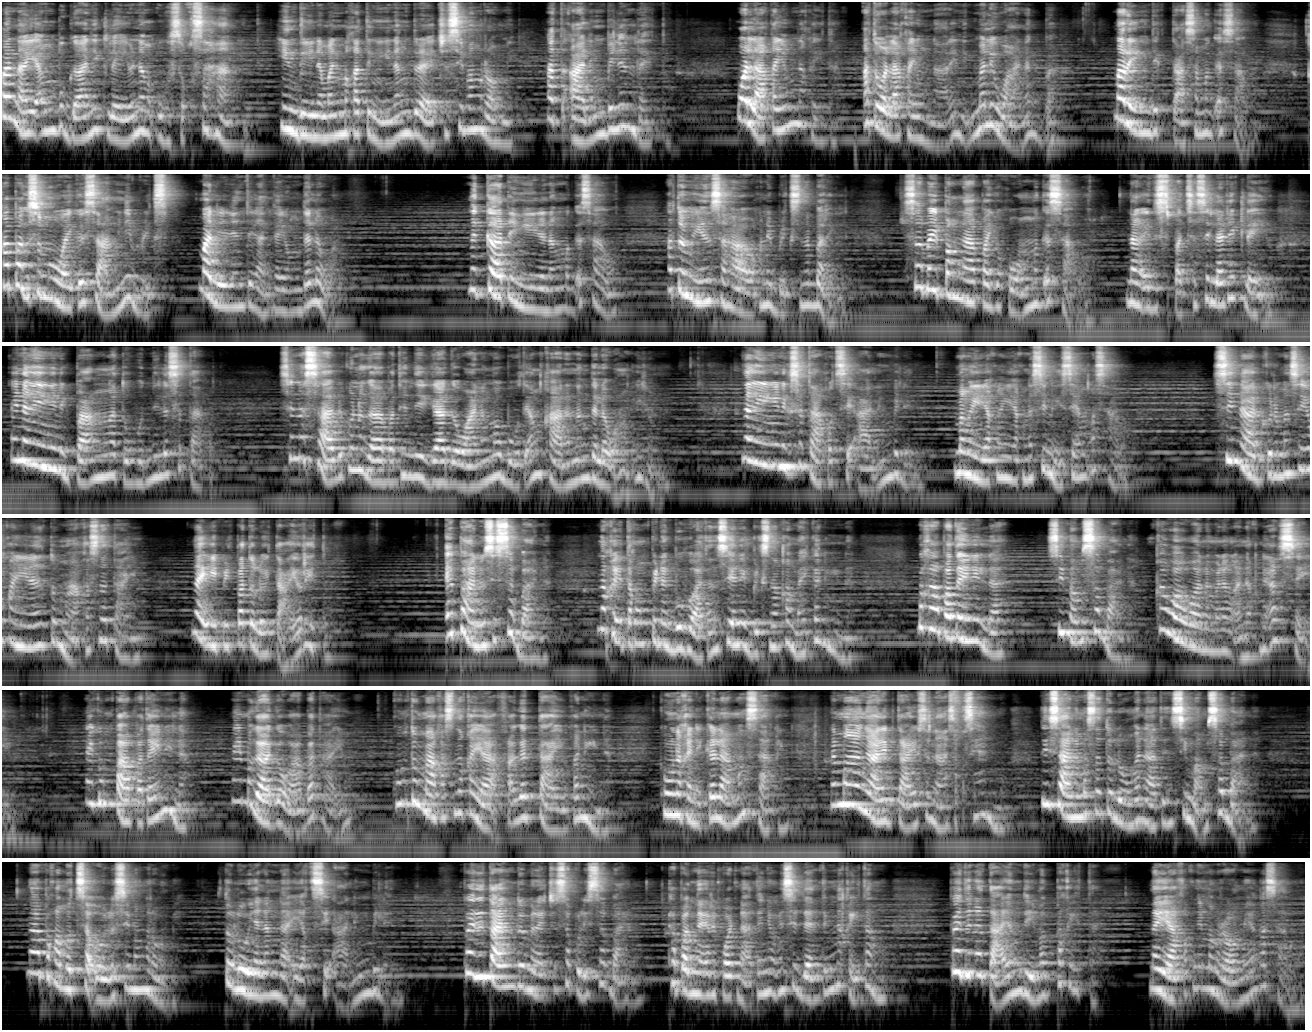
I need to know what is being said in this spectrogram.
Panay ang buga ni Cleo ng usok sa hangin. Hindi naman makatingin ng diretso si Mang Romy at Aling Bilenreto. Wala kayong nakita at wala kayong narinig. Maliwanag ba? Maring dikta sa mag-asawa. Kapag sumuway kayo sa amin ni Briggs, malilintingan kayong dalawa. Nagkatinginan ang mag-asawa at tumingin sa hawak ni Briggs na baril. Sabay pang napayuko ang mag-asawa. Nang idispatch sa sila ni Cleo, ay nanginginig pa ang mga tuhod nila sa takot. Sinasabi ko na dapat hindi gagawa ng mabuti ang kanan ng dalawang iyon. Nanginginig sa takot si Aling Bilin. Mangiyak-ngiyak na sinisi ang asawa. Sinabi ko naman sa iyo kanina na tumakas na tayo. Naipit patuloy tayo rito. Eh paano si Sabana? Nakita kong pinagbuhuatan siya ni Briggs ng kamay kanina. Baka patay nila si Ma'am Sabana. Kawawa naman ang anak ni Arceo. Ay kung papatay nila, may magagawa ba tayo? Kung tumakas na kaya kaagad tayo kanina, kung nakinig ka lamang sa akin, na mga nganib tayo sa nasaksihan mo, di sana mas natulungan natin si Ma'am Sabana. Napakamot sa ulo si Mang Romy. Tuluyan ang naiyak si Aling Bilen. Pwede tayong dumiretso sa pulis sa bayan. Kapag na-report natin yung insidenteng nakita mo, pwede na tayong di magpakita. Nayakap ni Mang Romy ang asawa.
